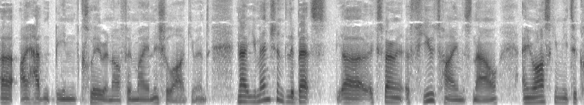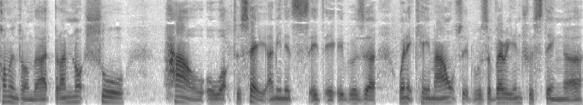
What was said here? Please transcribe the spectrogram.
uh, I hadn't been clear enough in my initial argument. Now, you mentioned Libet's uh, experiment a few times now, and you're asking me to comment on that, but I'm not sure how or what to say. I mean, it's it it, it was uh, when it came out, it was a very interesting. Uh,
